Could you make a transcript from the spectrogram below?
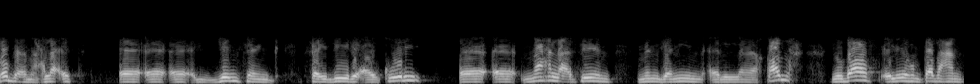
ربع معلقة آه، آه، آه، جنسنج سيبيري أو كوري معلقتين من جنين القمح يضاف إليهم طبعا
